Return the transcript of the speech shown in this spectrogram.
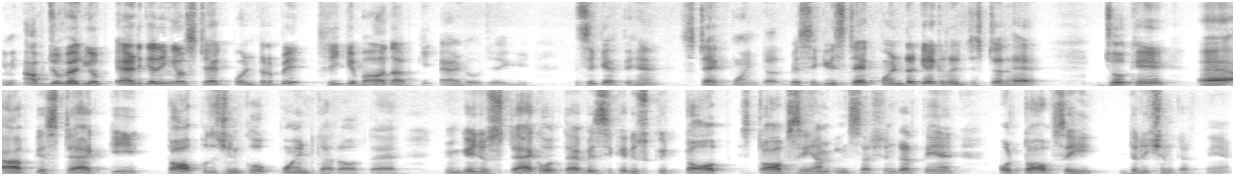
यानी अब जो वैल्यू आप ऐड करेंगे, वो स्टैक पॉइंटर पे थ्री के बाद आपकी ऐड हो जाएगी। इसे कहते हैं stack pointer basically stack pointer का एक रजिस्टर है, जो कि आपके स्टैक की टॉप पोजीशन को पॉइंट कर रहा होता है। क्योंकि जो स्टैक होता है बेसिकली उसकी टॉप टॉप से हम इंसर्शन करते हैं और टॉप से ही डिलीशन करते हैं।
